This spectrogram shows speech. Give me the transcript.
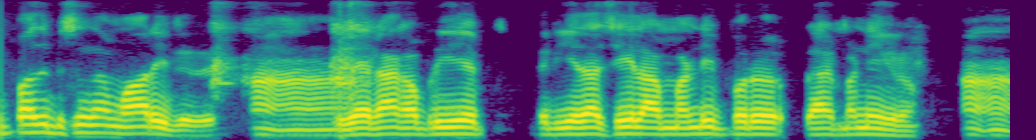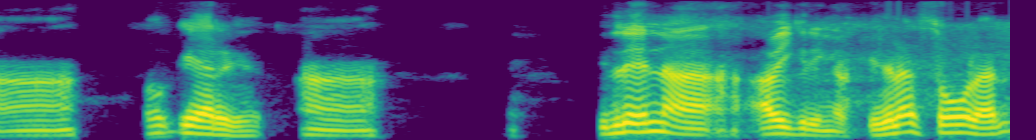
இப்போ அது பிஸ்னஸ் தான் மாறிடுது. இதை நாங்கள் அப்படியே பெரிய இதாக செய்யலாமாண்டி இப்போ ஒரு பிளான் பண்ணிக்கிறோம். ஓகேயா இருக்கு. இதுல என்ன அவிக்கிறீங்க? இதில் சோழன்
